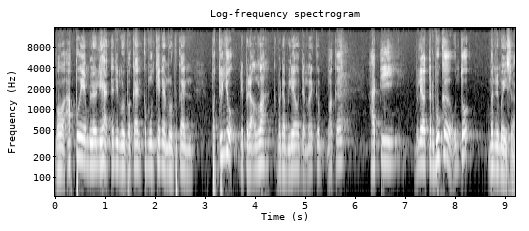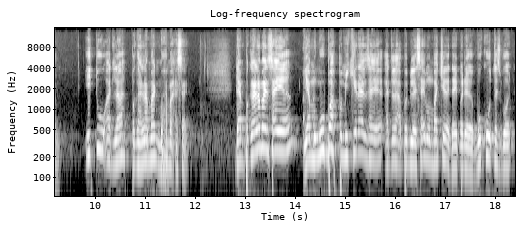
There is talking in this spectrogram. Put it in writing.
bahawa apa yang beliau lihat tadi merupakan kemungkinan merupakan petunjuk daripada Allah kepada beliau dan mereka maka hati beliau terbuka untuk menerima Islam. Itu adalah pengalaman Muhammad Asad. Dan pengalaman saya yang mengubah pemikiran saya adalah apabila saya membaca daripada buku tersebut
